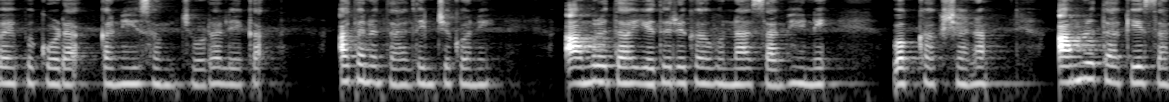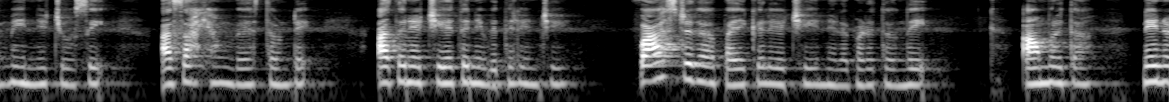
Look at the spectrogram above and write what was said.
వైపు కూడా కనీసం చూడలేక అతను తలదించుకొని అమృత ఎదురుగా ఉన్న సమీర్ని ఒక్క క్షణం అమృతకి సమీర్ని చూసి అసహ్యం వేస్తుంటే అతని చేతిని విదిలించి ఫాస్ట్గా పైకి లేచి నిలబడుతుంది. అమృత నేను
